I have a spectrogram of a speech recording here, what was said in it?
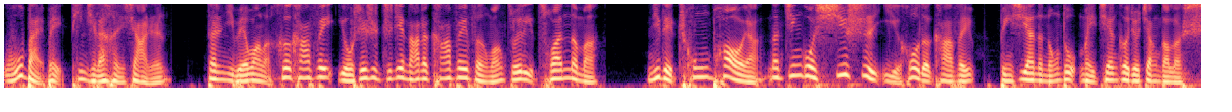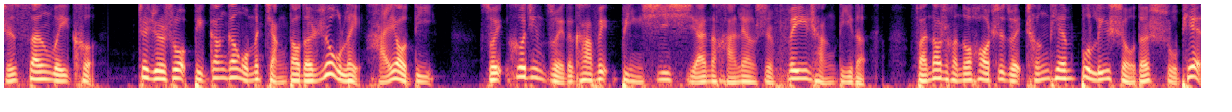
五百倍。听起来很吓人，但是你别忘了，喝咖啡有谁是直接拿着咖啡粉往嘴里窜的吗？你得冲泡呀。那经过稀释以后的咖啡。丙烯胺的浓度每千克就降到了十三微克，这就是说比刚刚我们讲到的肉类还要低。所以喝进嘴的咖啡，丙烯酰胺的含量是非常低的。反倒是很多好吃嘴、成天不离手的薯片，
